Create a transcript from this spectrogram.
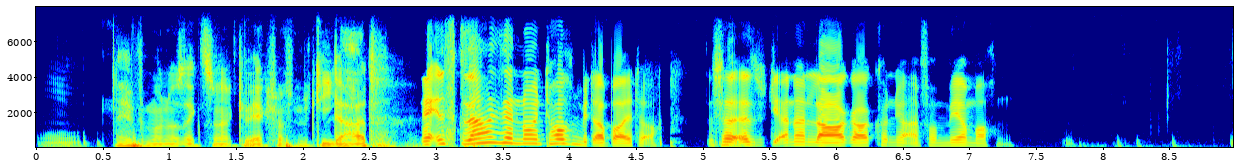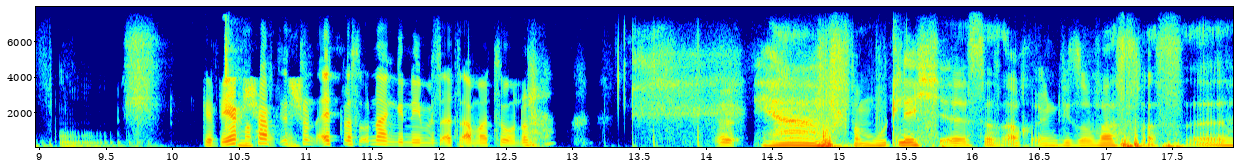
Nee, wenn man nur 600 Gewerkschaftsmitglieder hat. na, insgesamt haben sie ja 9000 Mitarbeiter. Das heißt, also die anderen Lager können ja einfach mehr machen. Gewerkschaft ist schon etwas Unangenehmes als Amazon, oder? Ja, vermutlich äh, ist das auch irgendwie sowas, was, äh,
